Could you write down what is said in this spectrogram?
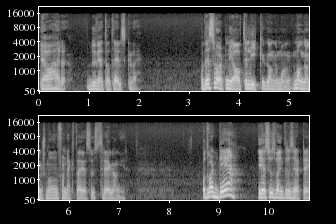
Ja, Herre, du vet at jeg elsker deg. Og det svarte han ja til like mange, mange ganger som han hadde fornekta Jesus. Tre ganger. Og det var det Jesus var interessert i.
